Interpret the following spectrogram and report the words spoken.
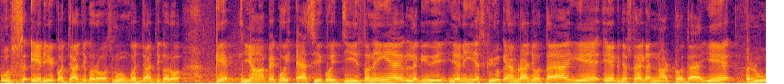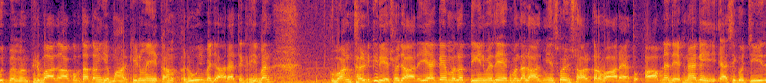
اس ایریے کو جج کرو، اس روم کو جج کرو کہ یہاں پہ کوئی ایسی کوئی چیز تو نہیں ہے لگی ہوئی۔ یعنی یہ سکریو کیمرہ جو ہوتا ہے، یہ ایک جسٹ لائک کا نٹ ہوتا ہے۔ یہ روج پہ میں پھر بعد آپ کو بتاتا ہوں، یہ مارکیٹ میں ایک ہم روج پہ جا رہا ہے، تقریباً ون تھرڈ کی ریشو جا رہی ہے کہ مطلب تین میں سے ایک بندہ لازمی اس کو انسٹال کروا رہا ہے۔ تو آپ نے دیکھنا ہے کہ ایسی کوئی چیز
